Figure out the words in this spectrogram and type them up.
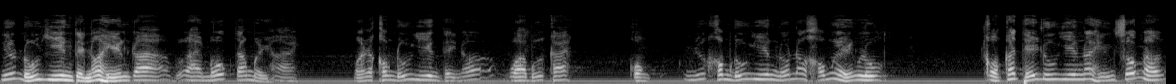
Nếu đủ duyên thì nó hiện ra bữa 21 tháng 12 mà nó không đủ duyên thì nó qua bữa khác. Còn nếu không đủ duyên nữa, nó không hiện luôn. Còn có thể đủ duyên, nó hiện sớm hơn.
